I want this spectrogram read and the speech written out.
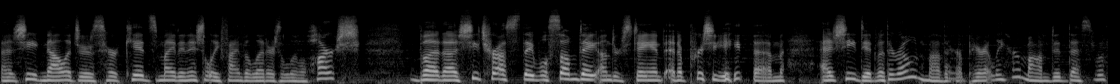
Uh, she acknowledges her kids might initially find the letters a little harsh, but uh, she trusts they will someday understand and appreciate them as she did with her own mother. Apparently, her mom did this with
